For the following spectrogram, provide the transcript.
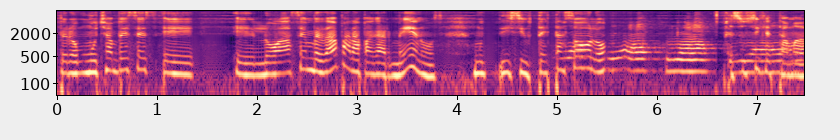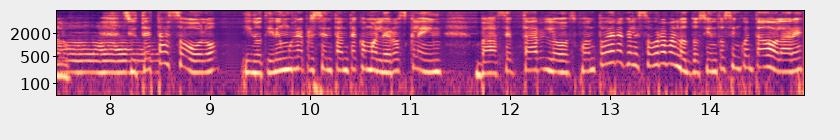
pero muchas veces eh, eh, lo hacen, ¿verdad?, para pagar menos. Y si usted está solo, eso sí que está malo. Si usted está solo y no tiene un representante como el Eros Claim, va a aceptar los, ¿cuánto era que le sobraban? Los 250 dólares,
